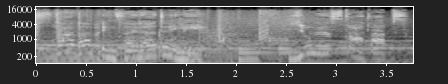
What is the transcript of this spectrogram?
Startup Insider Daily. Junge Startups.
